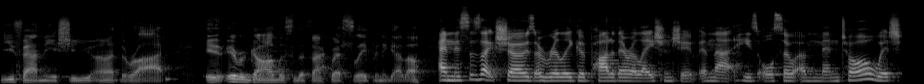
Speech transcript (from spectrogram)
you found the issue. You earned the right, irregardless of the fact we're sleeping together. And this is like shows a really good part of their relationship in that he's also a mentor, which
